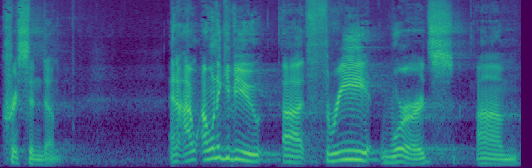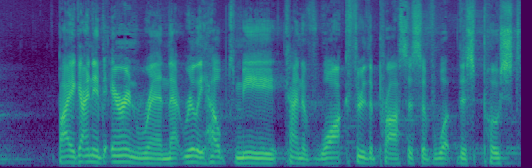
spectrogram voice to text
Christendom. And I, I want to give you uh, three words um, by a guy named Aaron Renn that really helped me kind of walk through the process of what this post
